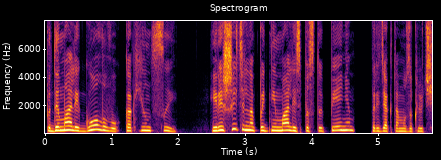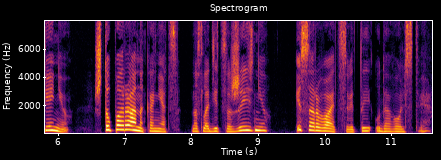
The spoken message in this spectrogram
подымали голову, как юнцы, и решительно поднимались по ступеням, придя к тому заключению, что пора, наконец, насладиться жизнью и сорвать цветы удовольствия.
